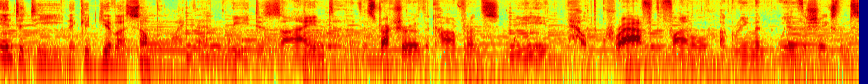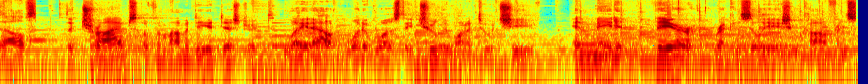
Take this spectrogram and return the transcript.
entity that could give us something like that. We designed the structure of the conference. We helped craft the final agreement with the sheikhs themselves. The tribes of the Mahmadiyya district laid out what it was they truly wanted to achieve and made it their reconciliation conference.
